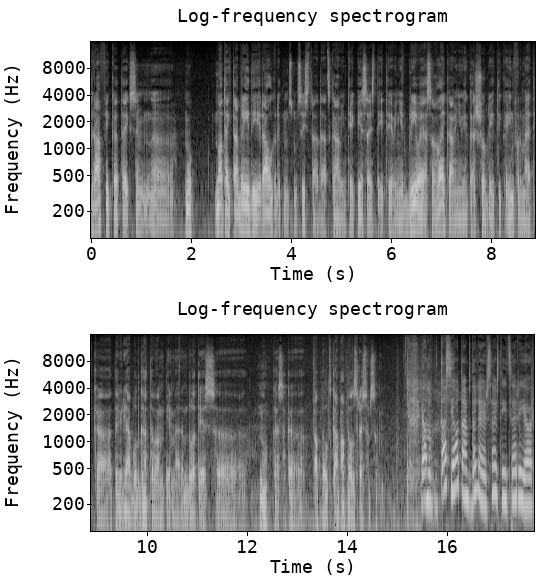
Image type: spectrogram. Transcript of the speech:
grafika, teiksim, nu, noteiktā brīdī ir algoritms mums izstrādāts, kā viņi tiek piesaistīti. Ja viņi ir brīvajā savā laikā, viņi vienkārši šobrīd tika informēti, ka tev ir jābūt gatavam, piemēram, doties nu, saka, papildus, kā papildus resursam. Jā, nu, tas jautājums daļai ir saistīts arī ar,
